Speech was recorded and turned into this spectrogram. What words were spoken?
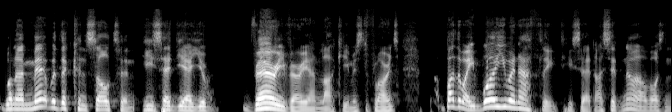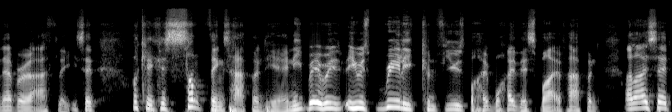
when I met with the consultant, he said, "Yeah, you're very very unlucky, Mr. Florence. By the way, were you an athlete?" He said. I said, "No, I was never an athlete." He said, "Okay, because something's happened here," and he he was really confused by why this might have happened. And I said,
